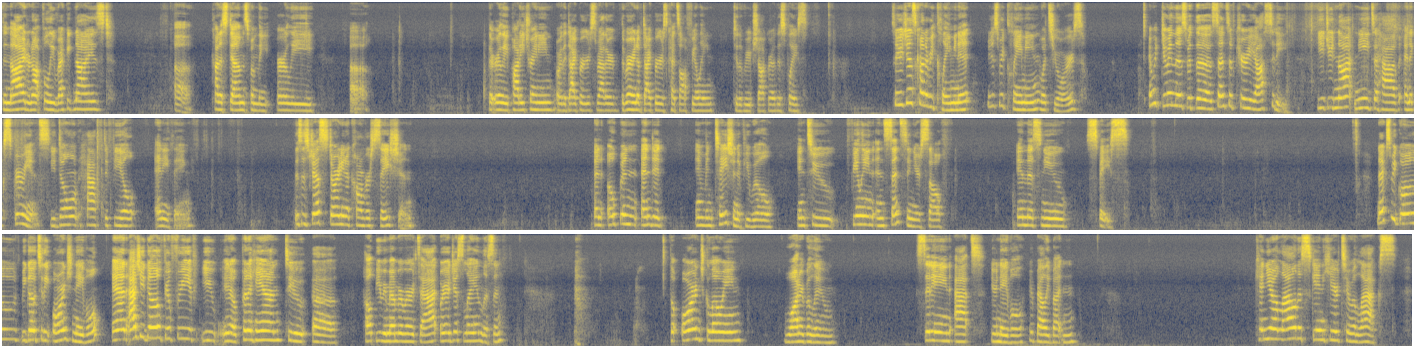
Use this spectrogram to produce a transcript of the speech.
denied or not fully recognized. Uh, kind of stems from the early uh, the early potty training or the diapers rather. The wearing of diapers cuts off feeling to the root chakra this place. So you're just kind of reclaiming it. You're just reclaiming what's yours. And we're doing this with the sense of curiosity you do not need to have an experience. You don't have to feel anything. This is just starting a conversation. An open-ended invitation, if you will, into feeling and sensing yourself in this new space. Next we go we go to the orange navel and as you go feel free if you you know put a hand to uh, help you remember where it's at or just lay and listen. the orange glowing water balloon sitting at your navel, your belly button. Can you allow the skin here to relax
